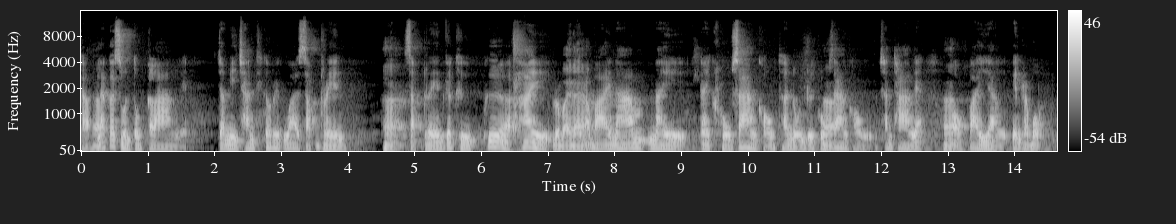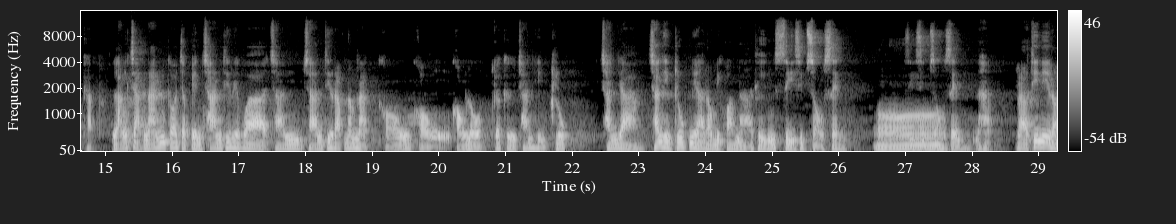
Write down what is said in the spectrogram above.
ครับฮะแล้วก็ส่วนตรงกลางเนี่ยจะมีชั้นที่เขาเรียกว่า sub drain ฮะสับเดรนก็คือเพื่อให้ระบายน้ำระบายน้ำในในโครงสร้างของถนนหรือโครงสร้างของชั้นทางเนี่ยฮะออกไปอย่างเป็นระบบครับ หลังจากนั้นก็จะเป็นชั้นที่เรียกว่าชั้นชั้นที่รับน้ำหนักของของของโหลดก็คือชั้นหินคลุก ชั้นยาง ชั้นหินคลุกเนี่ยเรามีความหนาถึง 42 เซนอ๋อ42 เซนนะฮะเราที่นี่เรา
